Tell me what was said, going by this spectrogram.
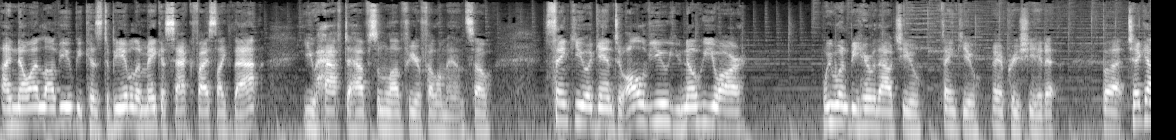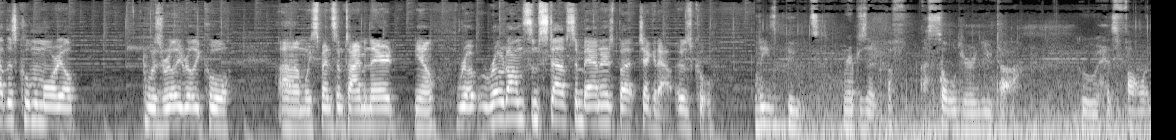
I know I love you because to be able to make a sacrifice like that, you have to have some love for your fellow man. So, thank you again to all of you. You know who you are. We wouldn't be here without you. Thank you. I appreciate it. But check out this cool memorial. It was really, really cool. Um, we spent some time in there, you know, wrote, wrote on some stuff, some banners, but check it out. It was cool. These boots represent a, a soldier in Utah who has fallen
